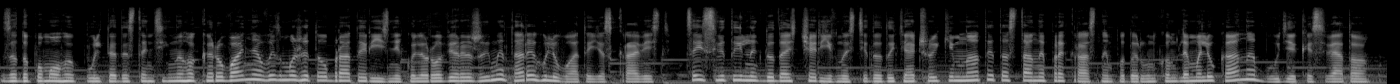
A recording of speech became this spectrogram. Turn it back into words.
За допомогою пульта дистанційного керування ви зможете обрати різні кольорові режими та регулювати яскравість. Цей світильник додасть чарівності до дитячої кімнати та стане прекрасним подарунком для малюка на будь-яке свято. ありがとう。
